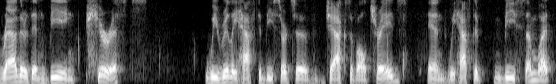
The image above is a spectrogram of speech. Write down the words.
rather than being purists, we really have to be sorts of jacks of all trades and we have to be somewhat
